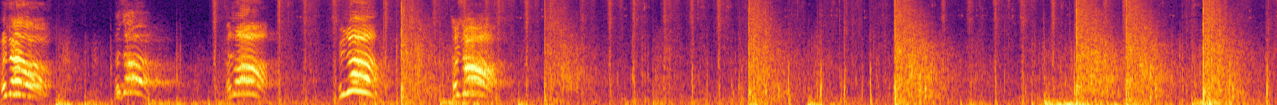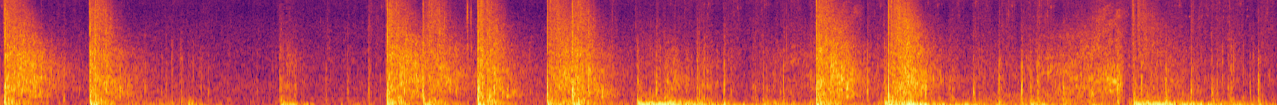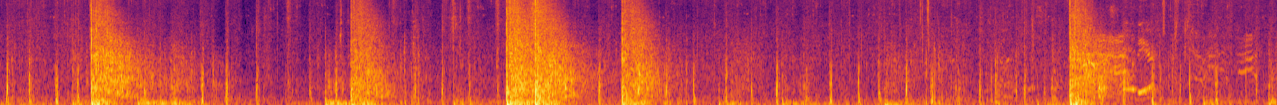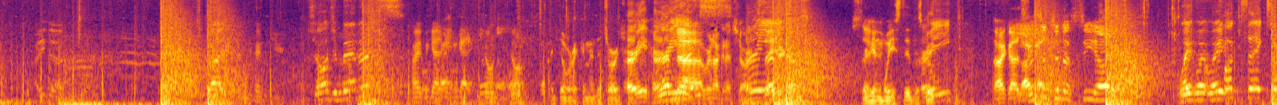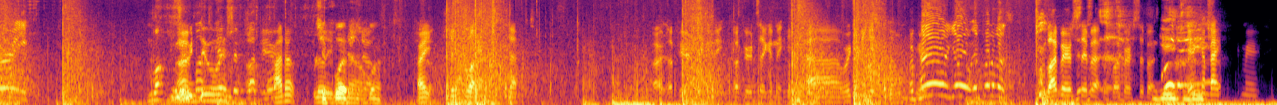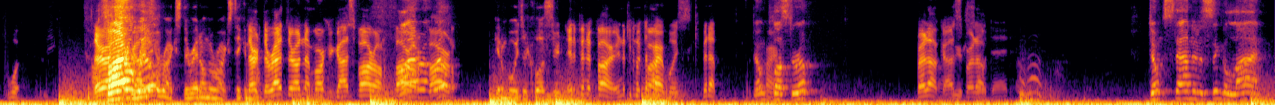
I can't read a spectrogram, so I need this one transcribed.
가자! 가자! 가자! 가자! 가자! Charge your bayonets. Alright, we got it. We got it. Keep going, keep going. I don't recommend a charge. Hurry, hurry. Nah, we're not gonna charge. Hurry. Stay here, guys. We're getting wasted. Let's go. All right, guys. Listen to the CO. Wait, wait, wait. For Fuck's sakes, hurry. Mu- What are we shift left doing? again, shift left. I don't really Shift left, know. shift left. Alright, shift left. Left. All right, up here, take a knee. Up here, taking a knee. Uh, we're gonna get stoned. here. Prepare, yo, in front of us. Black bear, stay back. Black bear, stay back. Engage, Here, come back. They're right on the rocks. Take them They're out. they're right there on that marker, guys. Fire on, 'em, fire Fire on, 'em, fire on. 'em. Get them, boys. They're clustered. Independent fire, Keep independent up the fire, fire. boys. Keep it up. Don't Fire. cluster up. Spread out, guys. We're Spread so out. dead. Don't stand in a single line.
